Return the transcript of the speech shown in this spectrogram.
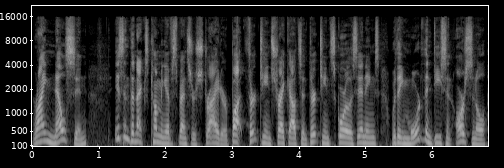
Ryne Nelson, isn't the next coming of Spencer Strider, but 13 strikeouts and 13 scoreless innings with a more than decent arsenal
